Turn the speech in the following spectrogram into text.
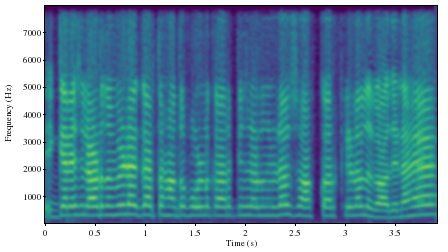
ਇੱਕ ਵਾਰ ਇਸ ਲੜ ਨੂੰ ਵੀ ਜਿਹੜਾ ਕਰ ਤਾਂ ਤੋਂ ਫੋਲਡ ਕਰਕੇ ਇਸ ਨੂੰ ਜਿਹੜਾ ਸਾਫ਼ ਕਰਕੇ ਜਿਹੜਾ ਲਗਾ ਦੇਣਾ ਹੈ।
